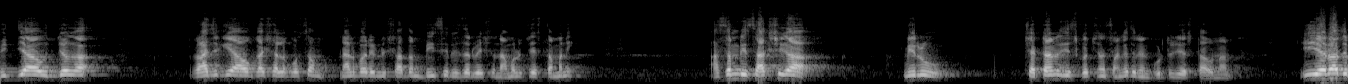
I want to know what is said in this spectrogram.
విద్యా ఉద్యోగ రాజకీయ అవకాశాల కోసం నలభై రెండు శాతం బీసీ రిజర్వేషన్ అమలు చేస్తామని అసెంబ్లీ సాక్షిగా మీరు చట్టాన్ని తీసుకొచ్చిన సంగతి నేను గుర్తు చేస్తా ఉన్నాను. ఈ ఏడాది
